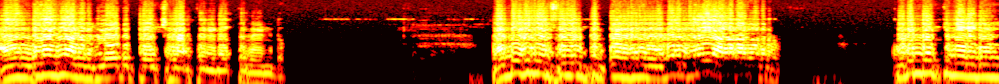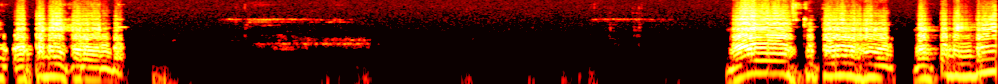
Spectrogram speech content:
அதன் பிறகு அவர்களோடு பேச்சுவார்த்தை நடத்த வேண்டும். படுகொலை செய்யப்பட்டவர்கள் உடல்களை அவரவர் குடும்பத்தினரிடம் ஒப்படைக்க வேண்டும். மாவோயிஸ்ட் தலைவர்கள் மட்டுமின்றி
